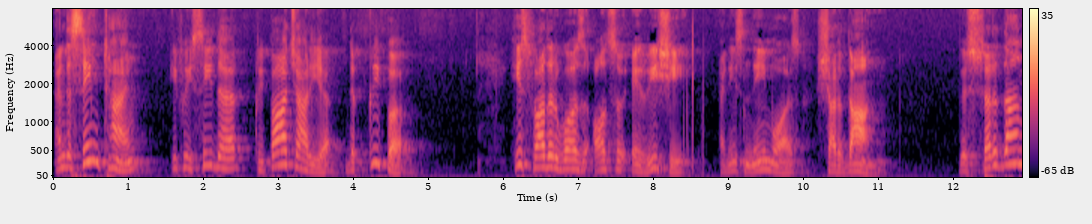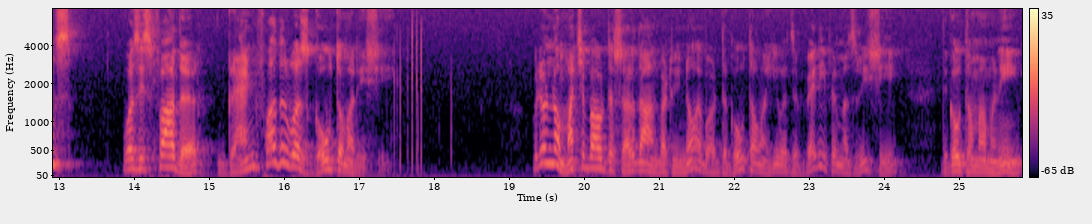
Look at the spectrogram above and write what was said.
And the same time, if we see the Kripacharya, the Kripa, his father was also a rishi and his name was Shardan. The Shardans was his father, grandfather was Gautama rishi. We don't know much about the Shardan, but we know about the Gautama. He was a very famous rishi, the Gautama Muni,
